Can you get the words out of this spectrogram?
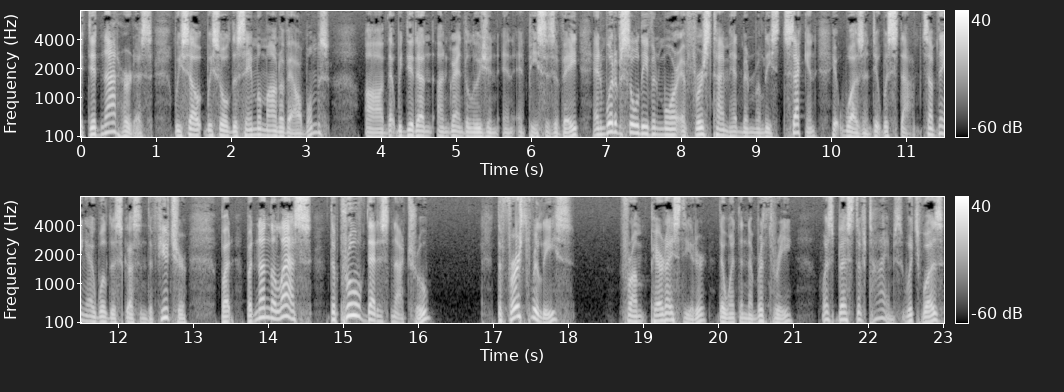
It did not hurt us. We sell, we sold the same amount of albums uh, that we did on, on Grand Illusion and, and Pieces of Eight, and would have sold even more if First Time had been released second. It wasn't. It was stopped. Something I will discuss in the future. But, but nonetheless, to prove that it's not true, the first release from Paradise Theater that went to number three was Best of Times, which was,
